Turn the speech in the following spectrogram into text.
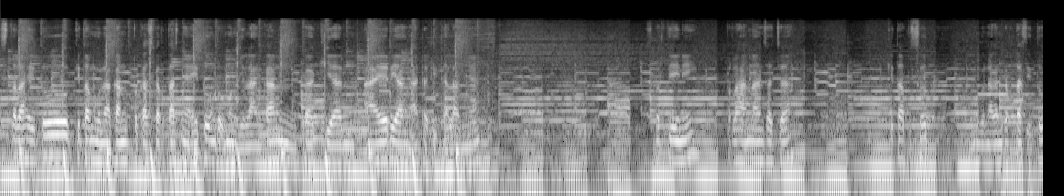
setelah itu kita menggunakan bekas kertasnya itu untuk menghilangkan bagian air yang ada di dalamnya. Seperti ini perlahan-lahan saja. Kita besut menggunakan kertas itu.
